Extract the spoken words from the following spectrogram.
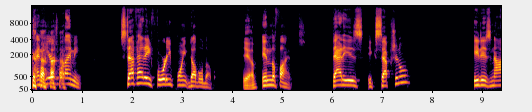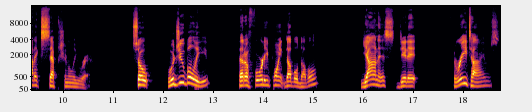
And here's what I mean. Steph had a 40 point double double yeah. in the finals. That is exceptional. It is not exceptionally rare. So, would you believe that a 40 point double double, Giannis did it three times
